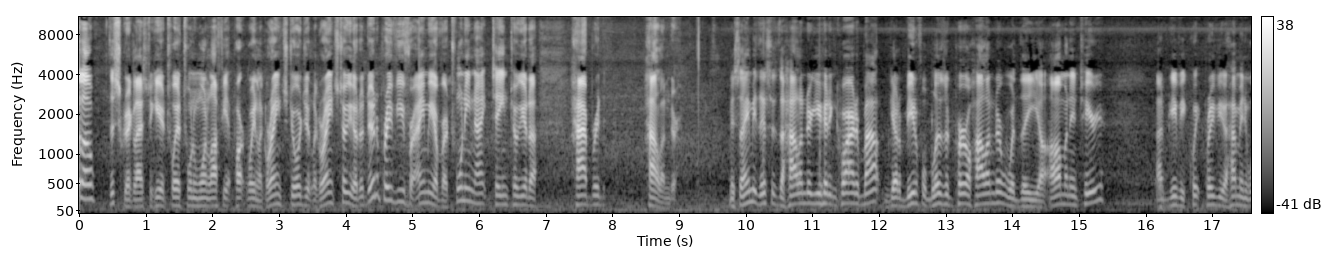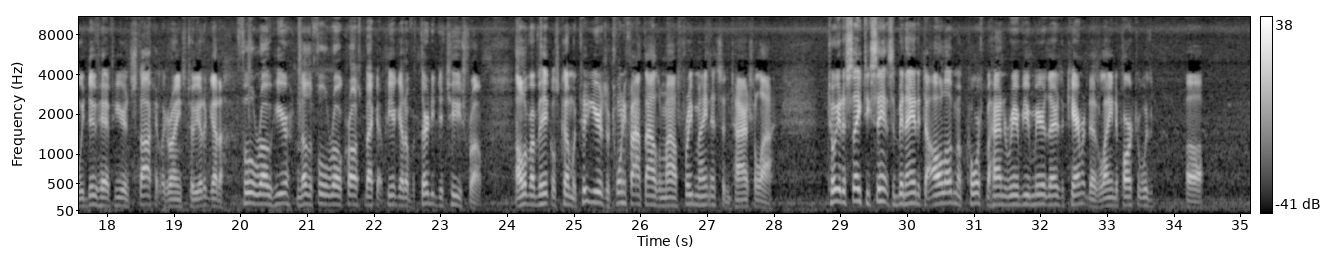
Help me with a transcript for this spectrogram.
Hello, this is Greg Laster here at 1221 Lafayette Parkway in LaGrange, Georgia at LaGrange Toyota doing a preview for Amy of our 2019 Toyota Hybrid Highlander. Miss Amy, this is the Highlander you had inquired about. Got a beautiful Blizzard Pearl Highlander with the uh, almond interior. I'll give you a quick preview of how many we do have here in stock at LaGrange Toyota. Got a full row here, another full row across back up here. Got over 30 to choose from. All of our vehicles come with two years of 25,000 miles free maintenance and tires for life. Toyota Safety Sense has been added to all of them. Of course, behind the rear view mirror, there's a camera that does lane departure with uh,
